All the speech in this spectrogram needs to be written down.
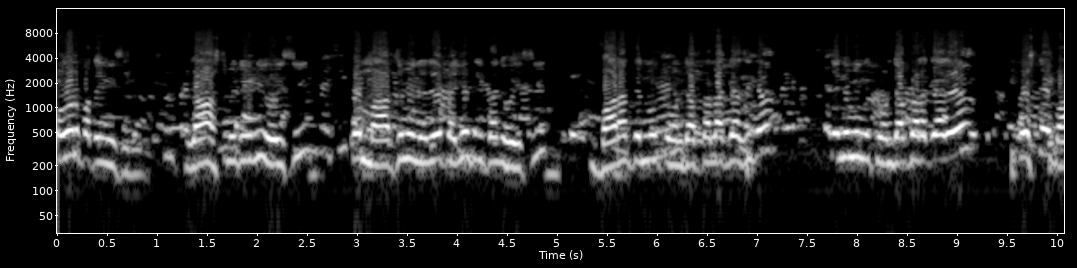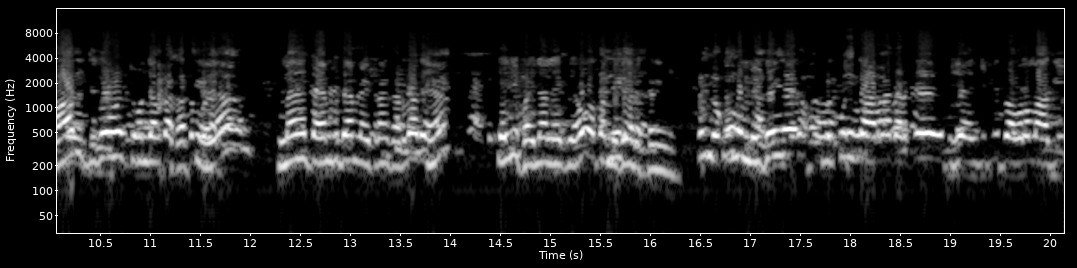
ਉਹਨਾਂ ਨੂੰ ਪਤਾ ਹੀ ਨਹੀਂ ਸੀਗਾ। ਲਾਸਟ ਮੀਟਿੰਗ ਨਹੀਂ ਹੋਈ ਸੀ। ਉਹ ਮਾਰਚ ਮਹੀਨੇ ਦੇ ਪਹਿਲੀਆਂ ਤਰੀਕਾਂ 'ਚ ਹੋਈ ਸੀ। 12 ਦਿਨ ਨੂੰ ਚੋਣ ਜਾਬਤਾ ਲੱਗਿਆ ਸੀਗਾ। ਤਿੰਨ ਮਹੀਨੇ ਚੋਣ ਜਾਬਤਾ ਲੱਗਿਆ ਰਿਹਾ। ਉਸ ਤੋਂ ਬਾਅਦ ਜਦੋਂ ਚੋਣ ਜਾਬਤਾ ਖਤਮ ਹੋਇਆ ਮੈਂ ਟਾਈਮ ਟੂ ਟਾਈਮ ਲੈਟਰਾਂ ਕੱਢਦਾ ਰਿਹਾ ਕਿ ਜੀ ਫਾਈਲਾਂ ਲੈ ਕੇ ਆਓ ਆਪਾਂ ਮੀਟਿੰਗ ਰੱਖਣੀ ਹੈ ਉਹ ਮੀਟਿੰਗ ਕੁਝ ਕਾਰਨਾਂ ਕਰਕੇ ਇੰਜਨ ਦੀ ਪ੍ਰੋਬਲਮ ਆ ਗਈ।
